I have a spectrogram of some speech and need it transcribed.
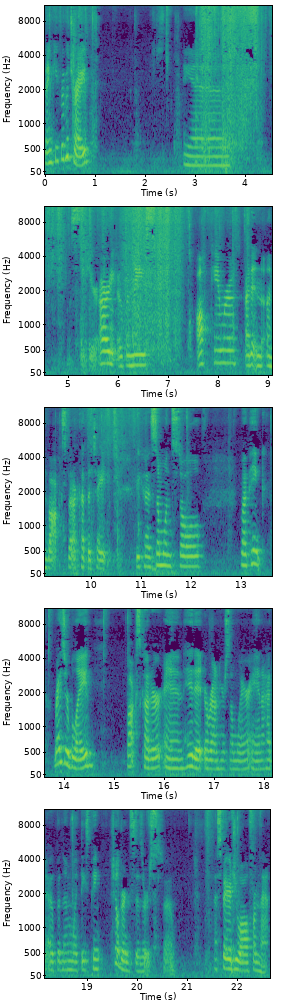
Thank you for the trade. And let's see here. I already opened these off camera. I didn't unbox, but I cut the tape because someone stole my pink razor blade box cutter and hid it around here somewhere and I had to open them with these pink children's scissors. So I spared you all from that.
